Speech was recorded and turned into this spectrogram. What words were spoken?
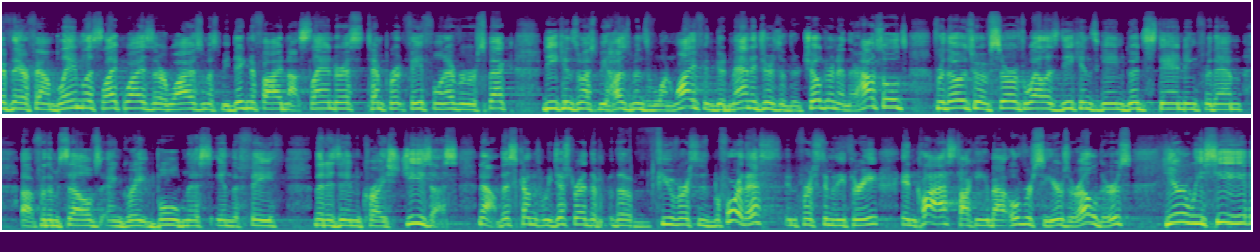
If they are found blameless, likewise, their wives must be dignified, not slanderous, temperate, faithful in every respect. Deacons must be husbands of one wife and good managers of their children and their households. For those who have served well as deacons gain good standing for them, uh, for themselves, and great boldness in the faith that is in Christ Jesus. Now, this comes, we just read the, the few verses before this in 1 Timothy 3 in class talking about overseers or elders. Here we see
